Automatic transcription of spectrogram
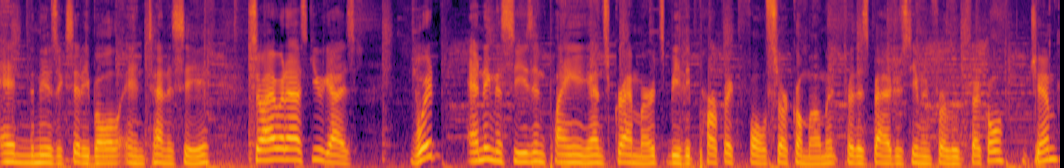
in the Music City Bowl in Tennessee. So I would ask you guys, would ending the season playing against Graham Mertz be the perfect full circle moment for this Badgers team and for Luke Fickell? Jim,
